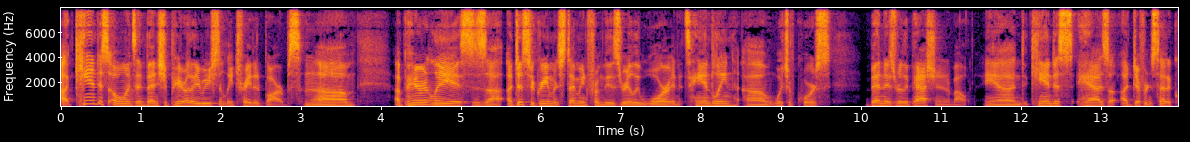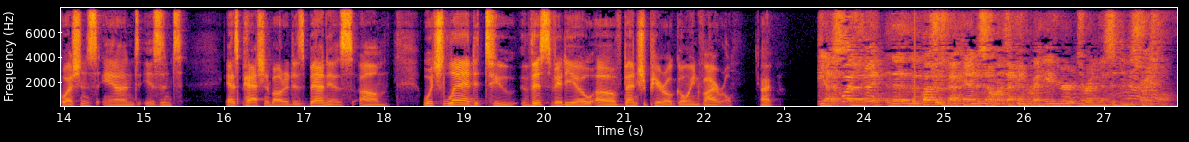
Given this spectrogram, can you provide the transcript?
uh, Candace Owens and Ben Shapiro they recently traded barbs. Mm. Um, Apparently, this is a, a, disagreement stemming from the Israeli war and its handling, uh, which, of course, Ben is really passionate about. And Candace has a, a, different set of questions and isn't as passionate about it as Ben is, um, which led to this video of Ben Shapiro going viral. All right. Yes, uh, the, the question was about Candace Owens. I think her behavior during this has been disgraceful.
